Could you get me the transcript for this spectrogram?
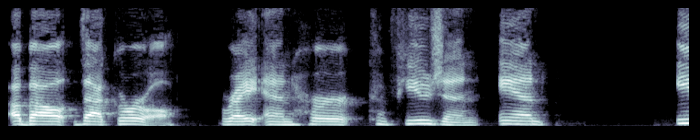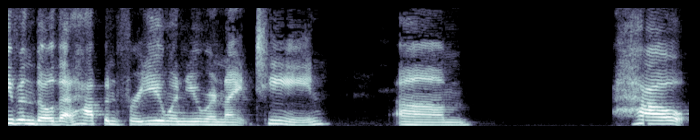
about that girl right and her confusion and even though that happened for you when you were 19 um, how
